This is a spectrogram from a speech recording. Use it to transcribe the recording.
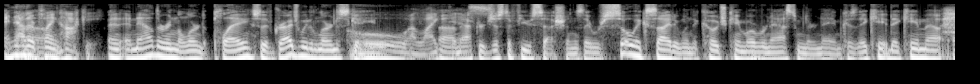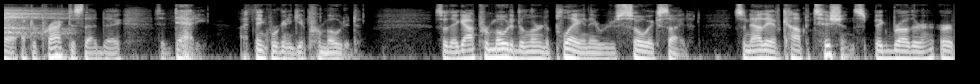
and now they're Um, playing hockey? and, and now they're in the learn to play. So they've graduated learn to skate. Oh, I like Um, after just a few sessions, they were so excited when the coach came over and asked them their name because they came, they came out uh, after practice that day. Said, "Daddy, I think we're going to get promoted." So they got promoted to learn to play, and they were just so excited. So now they have competitions. Big brother or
